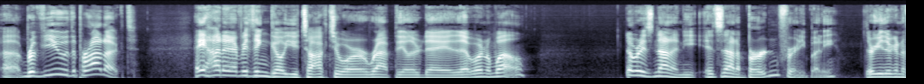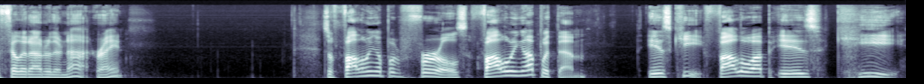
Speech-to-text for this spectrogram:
uh, review the product. Hey, how did everything go? You talked to our rep the other day. That went well. Nobody's not any. It's not a burden for anybody. They're either going to fill it out or they're not, right? So following up with referrals, following up with them is key. Follow up is key.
